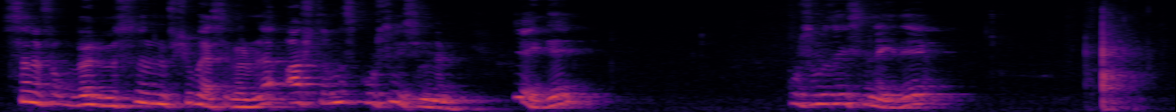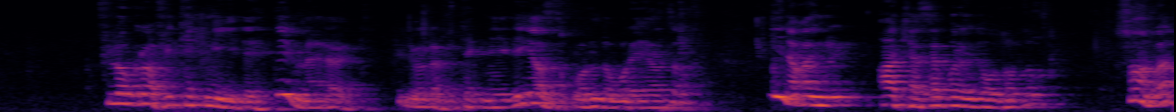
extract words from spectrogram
sınıf bölümü, sınıf şubesi bölümüne açtığımız kursun ismini neydi? Kursumuzun ismi neydi? Filografi tekniğiydi değil mi? Evet. Filografi tekniğiydi. Yazdık. Onu da buraya yazdık. Yine aynı hakeze burayı doldurduk. Sonra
